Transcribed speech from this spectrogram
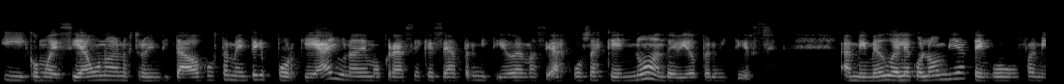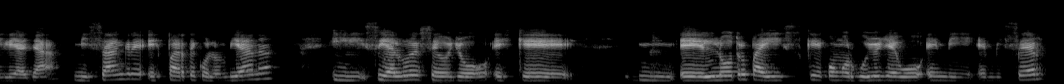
Y como decía uno de nuestros invitados, justamente porque hay una democracia que se han permitido demasiadas cosas que no han debido permitirse. A mí me duele Colombia, tengo familia allá, mi sangre es parte colombiana y si algo deseo yo es que mm, el otro país que con orgullo llevo en mi, en mi ser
